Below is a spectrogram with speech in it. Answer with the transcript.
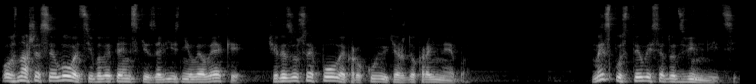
Повз наше село ці велетенські залізні лелеки через усе поле крокують аж до край неба. Ми спустилися до дзвінниці.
